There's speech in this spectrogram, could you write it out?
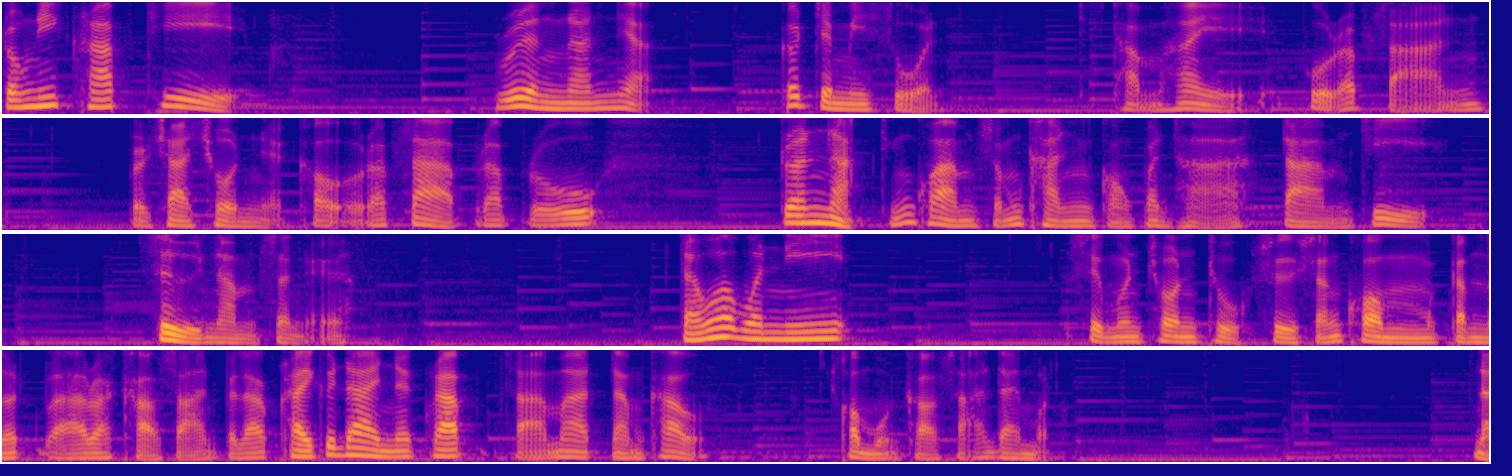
ตรงนี้ครับที่เรื่องนั้นเนี่ยก็จะมีส่วนที่ทำให้ผู้รับสารประชาชนเนี่ยเขารับทราบรับรู้ ตระหนักถึงความสำคัญของปัญหาตามที่สื่อนำเสนอ แต่ว่าวันนี้ สื่อมวลชนถูกสื่อสังคมกำหนดวาระข่าวสารไปแล้วใครก็ได้นะครับ สามารถนำเข้าข้อมูลข่าวสารได้หมดหน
